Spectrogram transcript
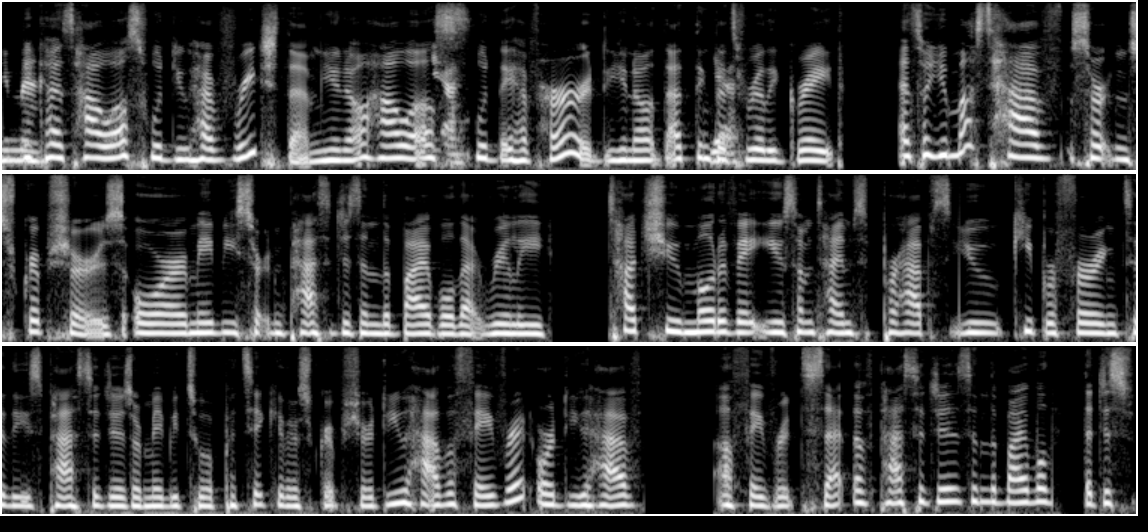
Amen. Because how else would you have reached them? You know, how else yes. would they have heard? You know, I think yes. that's really great. And so you must have certain scriptures or maybe certain passages in the Bible that really touch you, motivate you. Sometimes perhaps you keep referring to these passages or maybe to a particular scripture. Do you have a favorite or do you have a favorite set of passages in the Bible that just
